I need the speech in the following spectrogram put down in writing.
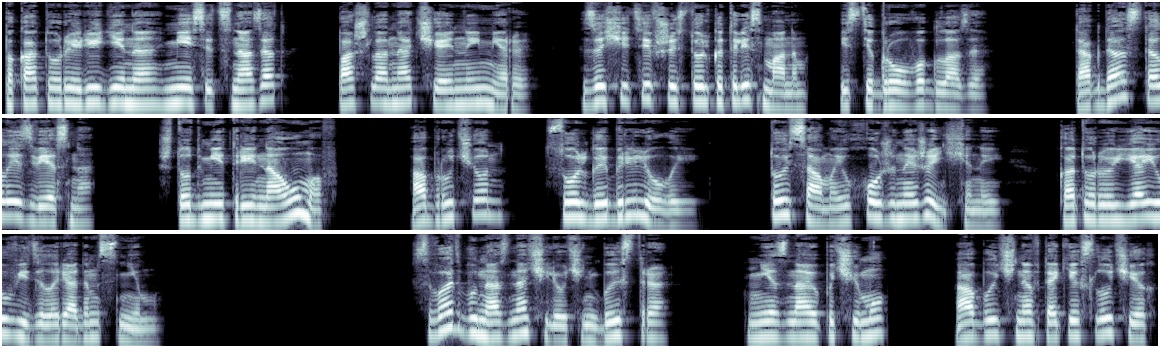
по которой Регина месяц назад пошла на отчаянные меры, защитившись только талисманом из тигрового глаза. Тогда стало известно, что Дмитрий Наумов обручен с Ольгой Брилевой, той самой ухоженной женщиной, которую я и увидела рядом с ним. Свадьбу назначили очень быстро. Не знаю почему. Обычно в таких случаях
